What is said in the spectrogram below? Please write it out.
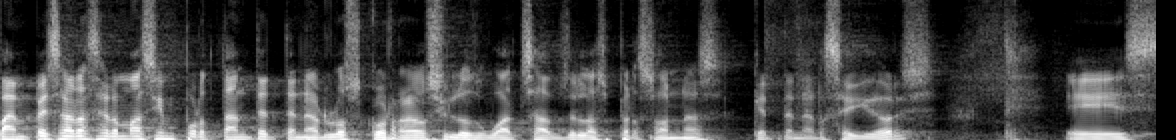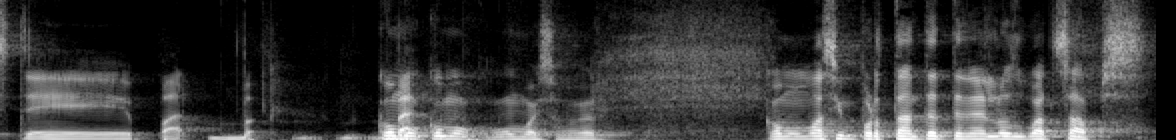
va a empezar a ser más importante tener los correos y los WhatsApps de las personas que tener seguidores. Este, ¿Cómo, cómo, cómo eso? A ver. ¿Cómo más importante tener los WhatsApps?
